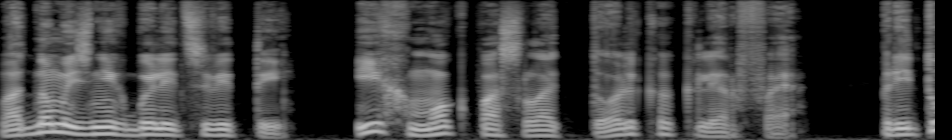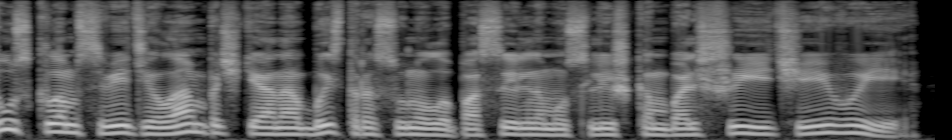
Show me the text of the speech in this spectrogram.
В одном из них были цветы. Их мог послать только Клерфе. При тусклом свете лампочки она быстро сунула посыльному слишком большие чаевые —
